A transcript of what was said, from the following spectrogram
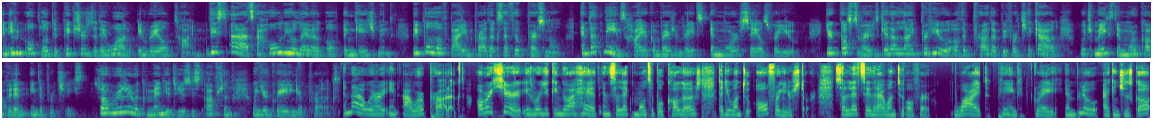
and even upload the pictures that they want in real time. This adds a whole new level of engagement. People love buying products that feel personal, and that means higher conversion rates and more sales for you. Your customers get a live preview of the product before checkout, which makes them more confident in the purchase. So I really recommend you to use this option when you're creating your products. And now we are in our product. Over here is where you can go ahead and select multiple colors that you want to offer in your store. So let's say that I want to offer white, pink, gray, and blue, I can just go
